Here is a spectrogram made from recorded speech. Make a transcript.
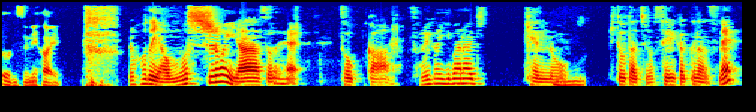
そうですね。はい。なるほど。いや、面白いな、それ。そっか。それが茨城県のうん人たちの性格なんですね。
